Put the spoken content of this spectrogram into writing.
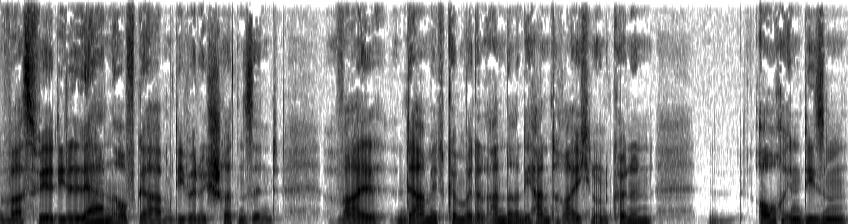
was wir, die Lernaufgaben, die wir durchschritten sind, weil damit können wir dann anderen die Hand reichen und können auch in diesem,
